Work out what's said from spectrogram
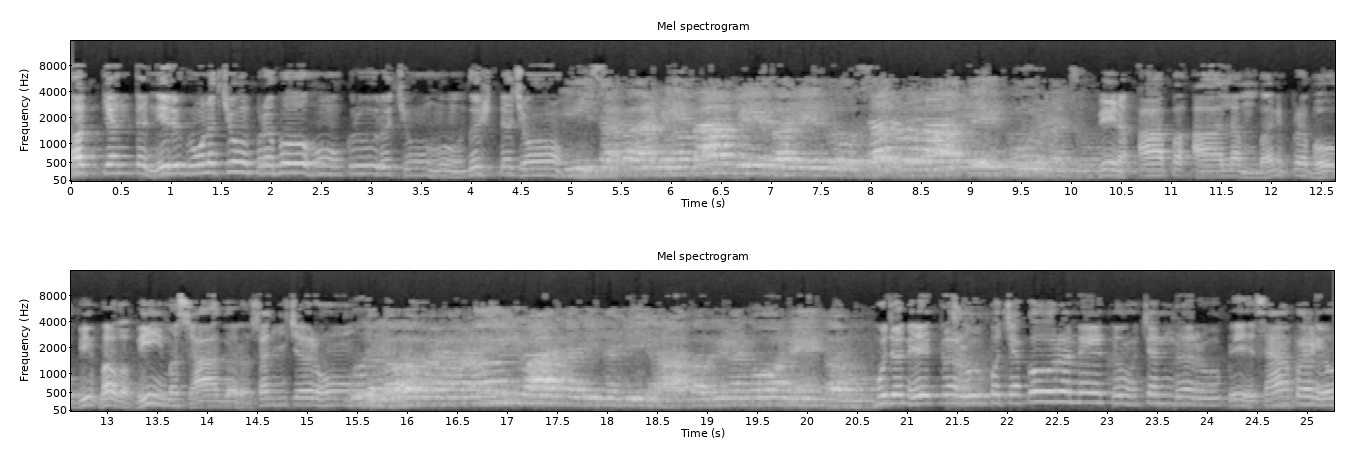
અત્યંત નિર્ગુણ છું પ્રભો, હું ક્રૂર છું, હું દુષ્ટ છું. વીણ આપ આલંબન પ્રભો ભી- ભવ ભીમ સાગર સંચરું મુજ ભવપ્રમણની વાત દિનજી આપ વિણ કોને કરું મુજ નેત્ર રૂપ ચકોર ને તું ચંદ્ર રૂપે સાંપડ્યો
